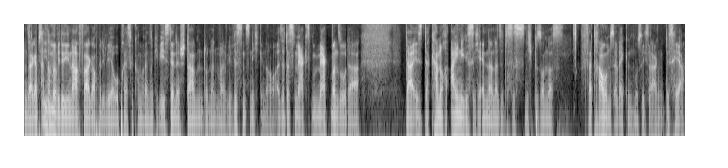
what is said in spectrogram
Und da gab es immer wieder die Nachfrage, auch bei den WHO-Pressekonferenzen, okay, wie ist denn der Stand? Und dann mal, wir wissen es nicht genau. Also das merkt, merkt man so, da, da, ist, da kann noch einiges sich ändern. Also das ist nicht besonders vertrauenserweckend, muss ich sagen, bisher.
